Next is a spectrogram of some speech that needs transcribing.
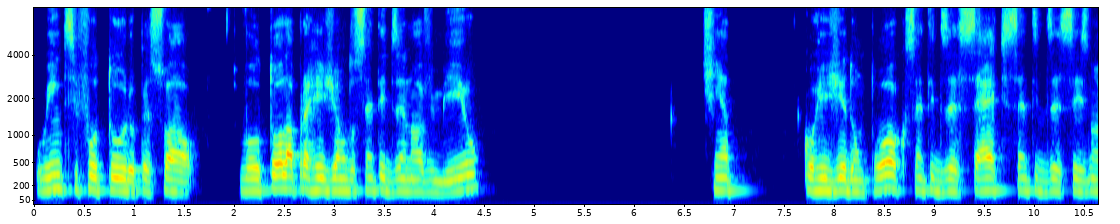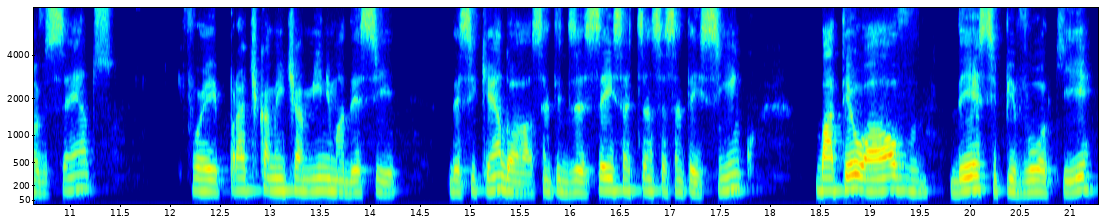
O índice futuro, pessoal, voltou lá para a região dos 119 mil tinha corrigido um pouco, 117, 116,900, que foi praticamente a mínima desse, desse candle, ó, 116,765, bateu o alvo desse pivô aqui,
